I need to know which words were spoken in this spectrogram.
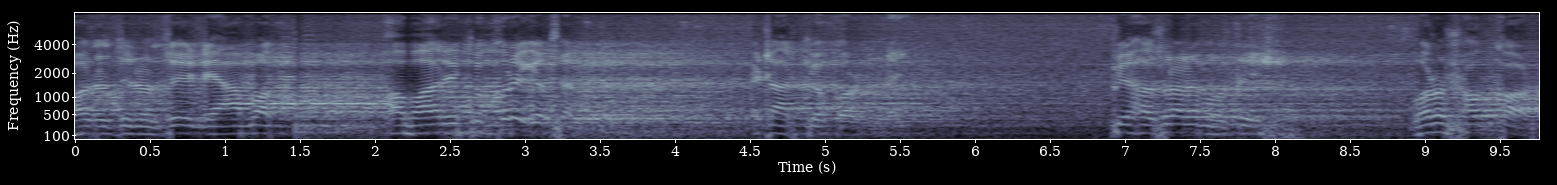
আমাদের জন্য যে নিয়ামত অবাহিত করে গেছেন, এটা আর কেউ করেন নেই। প্রিয় হাজরানের মধ্যে বড় সংকট।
